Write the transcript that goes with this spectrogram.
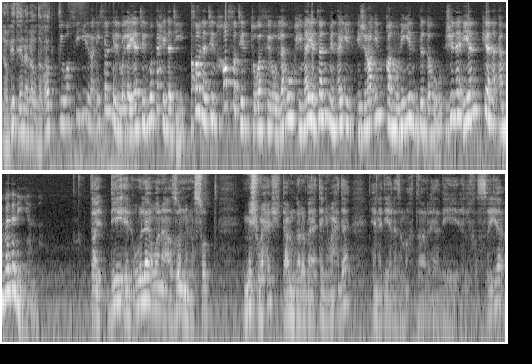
لو جيت هنا بقى وضغطت. بوصفه رئيسا للولايات المتحدة. حصانة خاصة توفر له حماية من أي إجراء قانوني ضده. جنائيا كان أم مدنيا. طيب دي الأولى وأنا أظن إن الصوت مش وحش. تعالوا نجرب بقى تاني واحدة. هنا دي لازم أختار هذه الخاصية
